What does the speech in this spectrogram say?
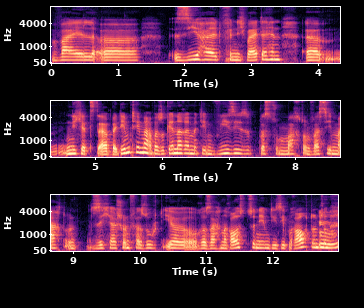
weil äh, sie halt, finde ich weiterhin, äh, nicht jetzt da bei dem Thema, aber so generell mit dem, wie sie was so macht und was sie macht und sich ja schon versucht, ihre Sachen rauszunehmen, die sie braucht und so, mhm.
